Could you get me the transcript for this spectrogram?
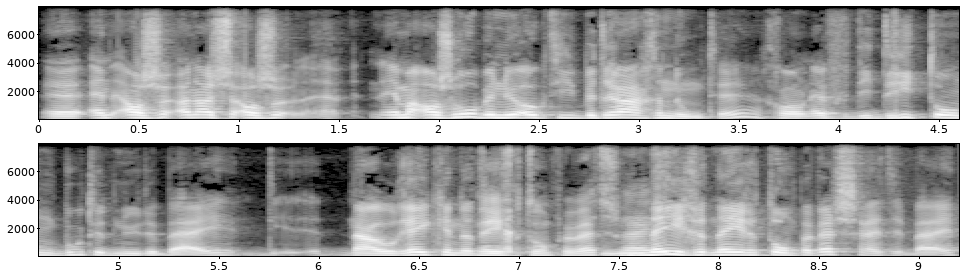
Uh, en als, als, als, nee, maar als Robin nu ook die bedragen noemt, hè, gewoon even die drie ton boete nu erbij. Die, nou, reken dat. 9 ton per wedstrijd. 9, 9 ton per wedstrijd erbij.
